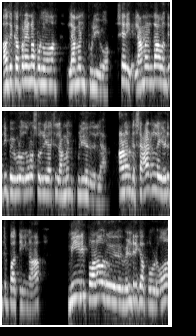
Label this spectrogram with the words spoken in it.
அதுக்கப்புறம் என்ன பண்ணுவோம்? லெமன் புளிவோம். சரி லெமன் தான் வந்துட்டு இப்ப இவ்வளவு தூரம் சொல்லியாச்சு லெமன் புளியறது இல்ல. ஆனா இந்த சேடல்ல எடுத்து பாத்தீங்கன்னா மீறி போனா ஒரு வெள்ளரிக்காய் போடுவோம்.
